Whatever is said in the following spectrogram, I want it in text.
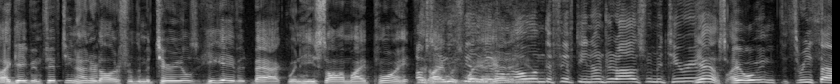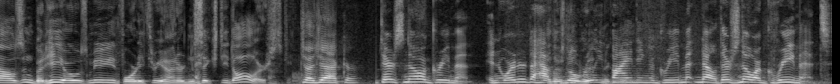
I gave him fifteen hundred dollars for the materials. He gave it back when he saw my point Oh, that so I was feel way you ahead don't of owe him. him the fifteen hundred dollars for materials? Yes, I owe him the three thousand, but he owes me forty three hundred and sixty dollars. Judge Acker. There's no agreement. In order to have a there's no written binding agreement, no, there's no agreement.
